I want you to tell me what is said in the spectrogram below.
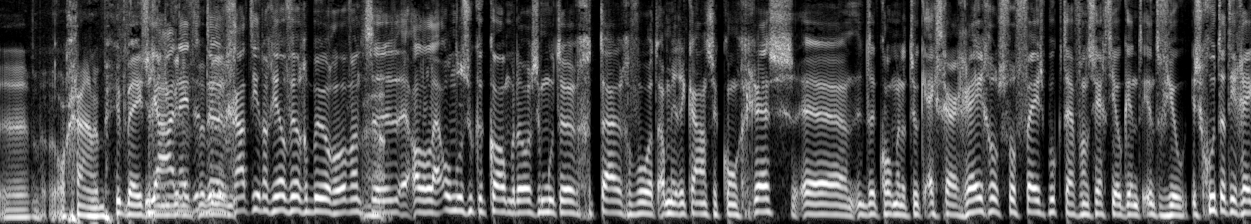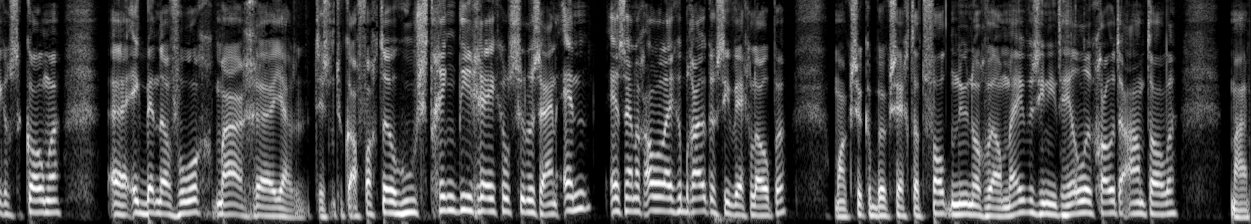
uh, uh, organen bezig. Ja, nee, er gaat hier nog heel veel gebeuren, hoor. Want uh, allerlei onderzoeken komen door. Ze moeten getuigen voor het Amerikaanse congres. Uh, er komen natuurlijk extra regels voor Facebook. Daarvan zegt hij ook in het interview... is goed dat die regels er komen. Ik ben daarvoor, maar ja, het is natuurlijk afwachten... hoe streng die regels zullen zijn. En er zijn nog allerlei gebruikers die weglopen. Mark Zuckerberg zegt dat valt nu nog wel mee. We zien niet heel grote aantallen. Maar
